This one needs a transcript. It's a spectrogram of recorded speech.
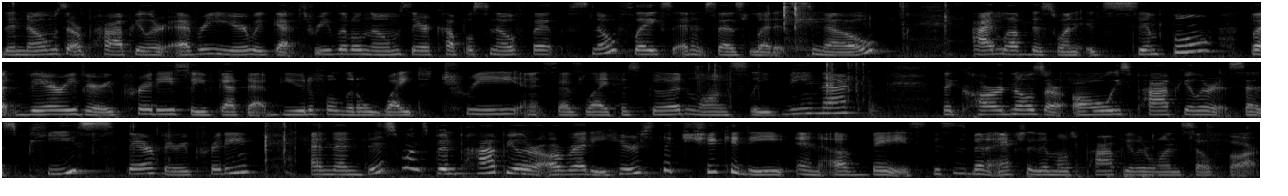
The gnomes are popular every year. We've got three little gnomes there, a couple snowflakes, and it says, let it snow. I love this one. It's simple, but very, very pretty. So you've got that beautiful little white tree, and it says, life is good, long sleeve V-neck. The cardinals are always popular. It says peace there, very pretty. And then this one's been popular already. Here's the chickadee in a vase. This has been actually the most popular one so far.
